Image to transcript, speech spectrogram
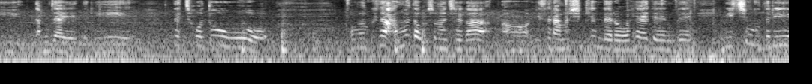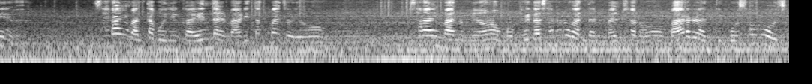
이 남자애들이. 근데 저도 어, 그냥 아무도 없으면 제가 어, 이 사람을 시킨 대로 해야 되는데 이 친구들이 사람이 많다 보니까 옛날 말이 딱 맞아요. 사람이 많으면 뭐 배가 산으로 간다는 말처럼 말을 안 듣고 서로 서-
